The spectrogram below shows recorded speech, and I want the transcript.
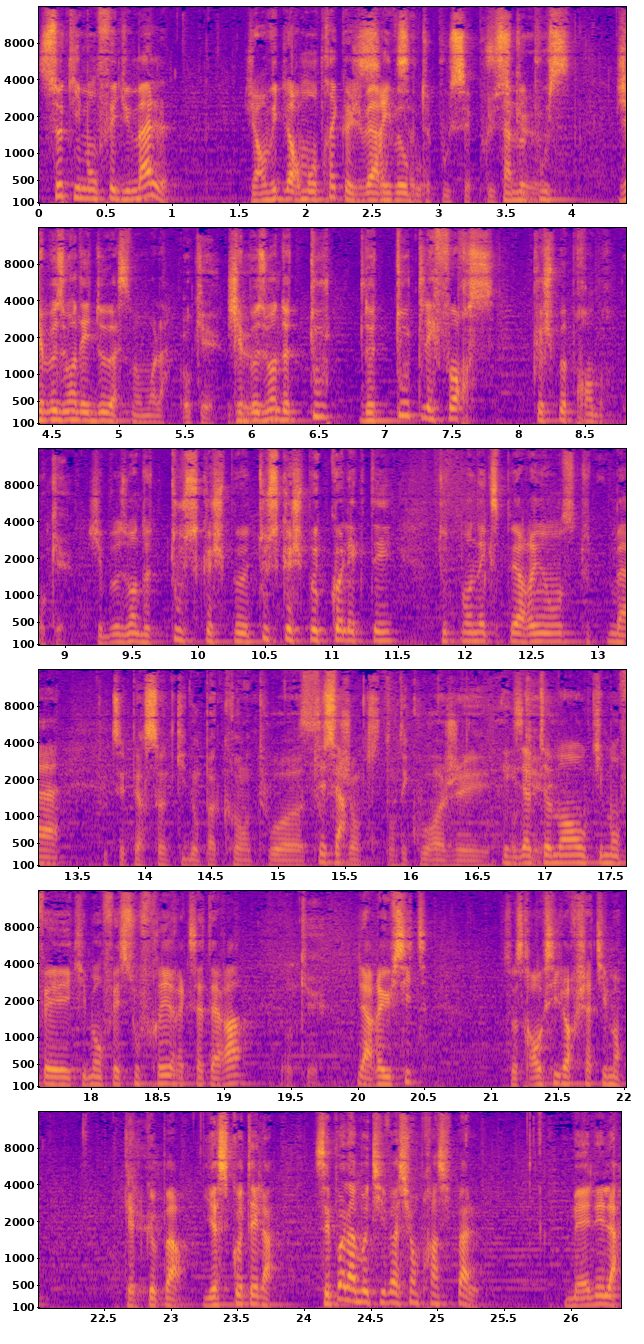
ceux qui m'ont fait du mal, j'ai envie de leur montrer que je vais Ça- arriver ça au bout. te poussait plus ça que... me pousse. J'ai besoin des deux à ce moment-là. Ok. J'ai que- besoin de, tout, de toutes les forces que je peux prendre. Ok. J'ai besoin de tout ce que je peux, tout ce que je peux collecter, toute mon expérience, toute ma, Toutes ces personnes qui n'ont pas cru en toi, tous ces ça. gens qui t'ont découragé. Exactement, ou qui m'ont fait, qui m'ont fait souffrir, etc. Ok. la réussite, ce sera aussi leur châtiment. Quelque part. Il y a ce côté-là. C'est pas la motivation principale, mais elle est là.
